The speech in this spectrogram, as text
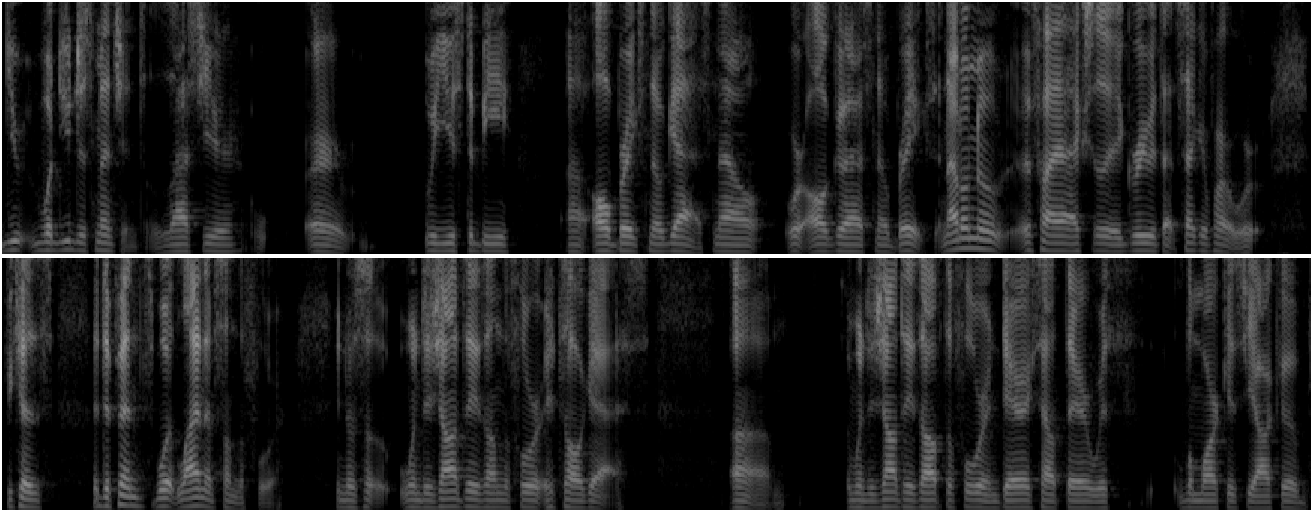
you what you just mentioned last year, or we used to be uh, all brakes no gas. Now we're all gas no brakes, and I don't know if I actually agree with that second part, where, because it depends what lineups on the floor. You know, so when Dejounte's on the floor, it's all gas. Um, and when Dejounte's off the floor and Derek's out there with Lamarcus, Jakob,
